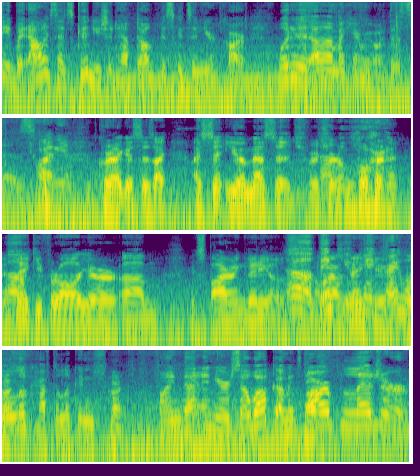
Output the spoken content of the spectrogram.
Okay, but Alex, that's good. You should have dog biscuits in your car. What is, um, I can't remember what this says. Can you Right. Craig it says I, I sent you a message, Richard Oh. and Laura, and Oh. thank you for all your um, inspiring videos. Oh, thank you. Thank okay, you. Craig. We'll Right. look, have to look and Right. find that, and you're so welcome. It's Right. our pleasure.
